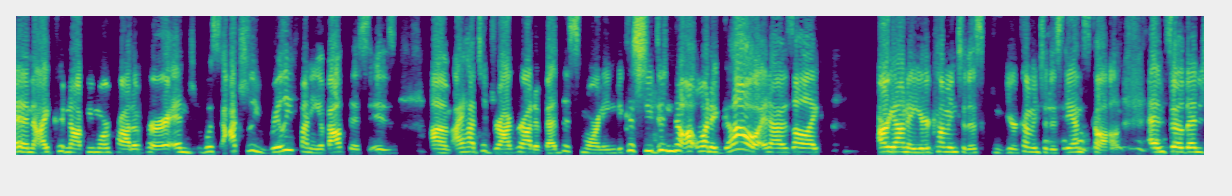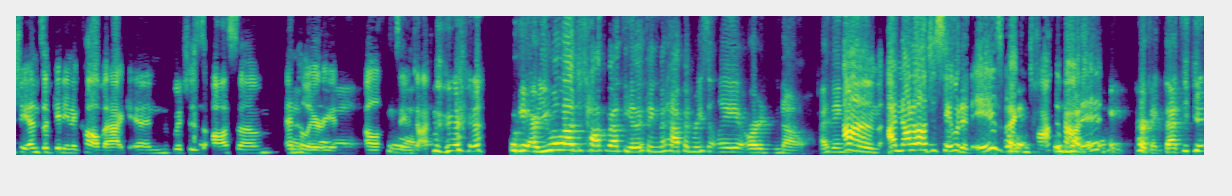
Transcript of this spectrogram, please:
And I could not be more proud of her. And what's actually really funny about this is um, I had to drag her out of bed this morning because she did not want to go. And I was all like, Ariana, you're coming to this. You're coming to this dance call, and so then she ends up getting a call back, and which is awesome and I hilarious all at the same time. Okay, are you allowed to talk about the other thing that happened recently, or no? I think. um, I'm not allowed to say what it is, but I can talk about it. Okay, perfect. That's yeah.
